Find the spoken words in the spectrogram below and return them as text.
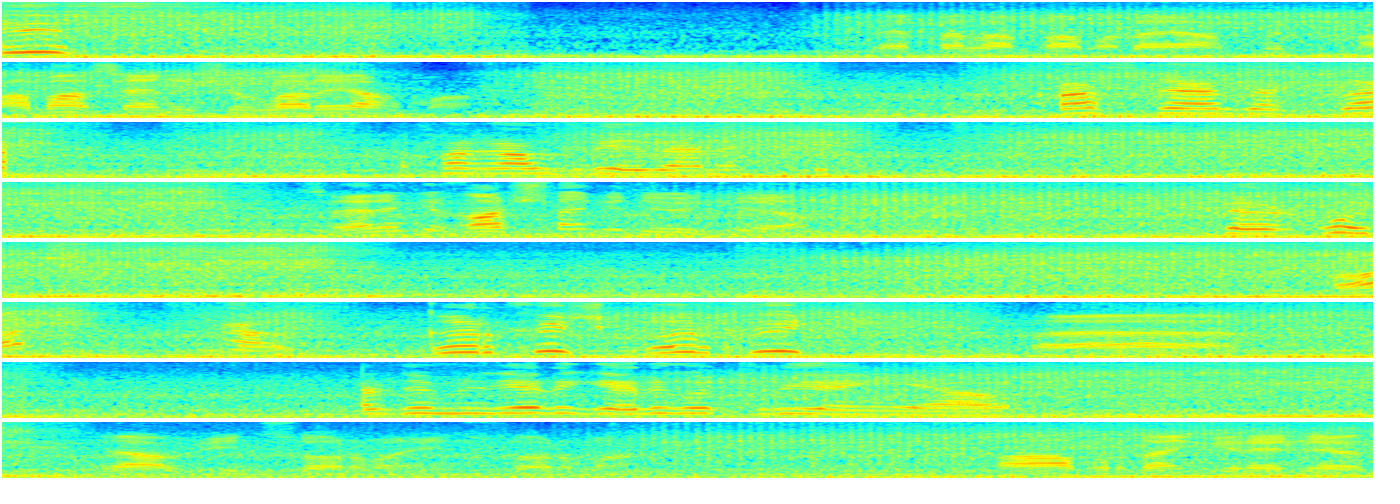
Üf. Tepe lambamı da yaktım. Ama sen ışıkları yakma. Bas kardeş bak. Kafa kaldırıyor beni. Seninki kaçta gidiyor ki ya? Kırk üç. Kaç? Ya, 43 43. He. Geldiğimiz yeri geri götürüyorsun ya. Ya hiç sorma hiç sorma. Aa buradan gireceğiz.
